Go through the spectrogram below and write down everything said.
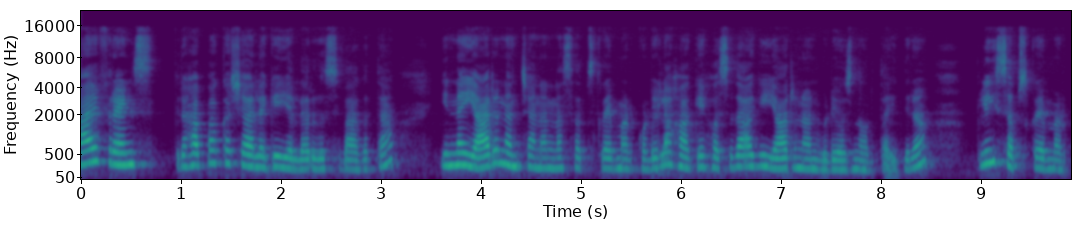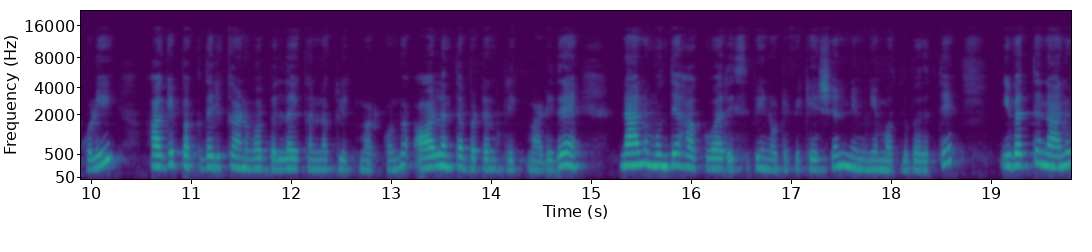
ಹಾಯ್ ಫ್ರೆಂಡ್ಸ್ ಗೃಹಪಾಕ ಶಾಲೆಗೆ ಎಲ್ಲರಿಗೂ ಸ್ವಾಗತ. ಇನ್ನು ಯಾರು ನನ್ನ ಚಾನಲ್ನ ಸಬ್ಸ್ಕ್ರೈಬ್ ಮಾಡ್ಕೊಂಡಿಲ್ಲ, ಹಾಗೆ ಹೊಸದಾಗಿ ಯಾರು ನನ್ನ ವಿಡಿಯೋಸ್ ನೋಡ್ತಾ ಇದ್ದೀರಾ, ಪ್ಲೀಸ್ ಸಬ್ಸ್ಕ್ರೈಬ್ ಮಾಡ್ಕೊಳ್ಳಿ. ಹಾಗೆ ಪಕ್ಕದಲ್ಲಿ ಕಾಣುವ ಬೆಲ್ಲೈಕನ್ನ ಕ್ಲಿಕ್ ಮಾಡಿಕೊಂಡು ಆಲ್ ಅಂತ ಬಟನ್ ಕ್ಲಿಕ್ ಮಾಡಿದರೆ ನಾನು ಮುಂದೆ ಹಾಕುವ ರೆಸಿಪಿ ನೋಟಿಫಿಕೇಷನ್ ನಿಮಗೆ ಮೊದಲು ಬರುತ್ತೆ. ಇವತ್ತು ನಾನು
